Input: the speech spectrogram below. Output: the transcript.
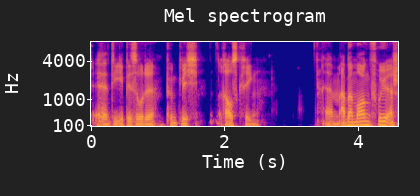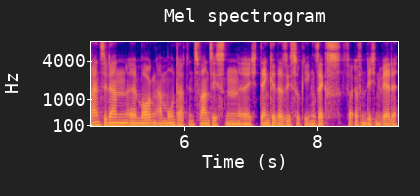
äh, die Episode pünktlich rauskriegen. Ähm, aber morgen früh erscheint sie dann, äh, morgen am Montag, den 20. Äh, ich denke, dass ich so gegen sechs veröffentlichen werde.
